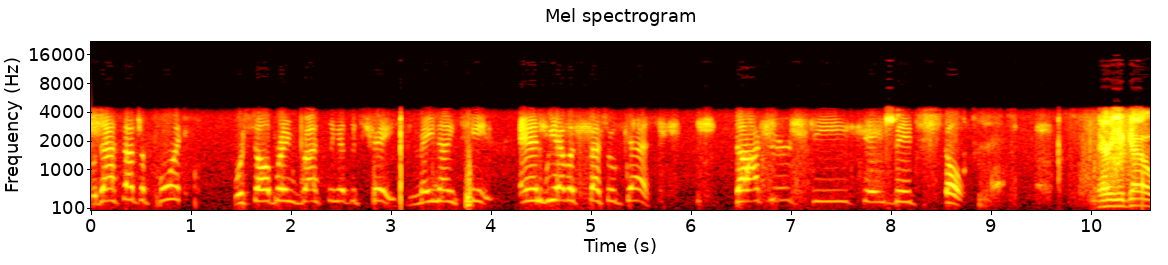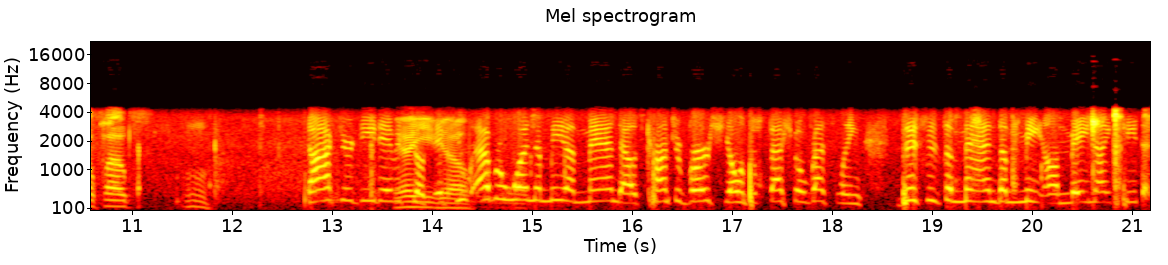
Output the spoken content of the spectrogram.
But that's not the point. We're celebrating wrestling at the Chase May 19th, and we have a special guest, Dr. D. David Schultz. There you go, folks. Mm. Dr. D. David There Schultz. you if go. you ever want to meet a man that was controversial in professional wrestling, this is the man to meet on May 19th at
